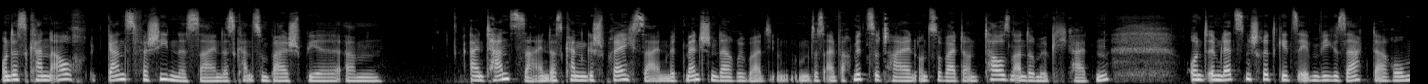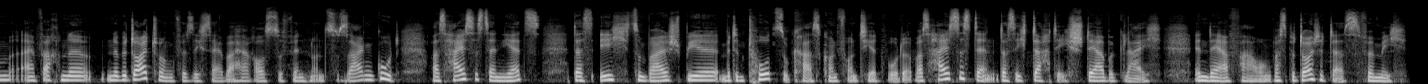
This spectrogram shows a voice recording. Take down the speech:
Und das kann auch ganz Verschiedenes sein. Das kann zum Beispiel ähm, ein Tanz sein, das kann ein Gespräch sein mit Menschen darüber, um das einfach mitzuteilen und so weiter und tausend andere Möglichkeiten. Und im letzten Schritt geht es eben, wie gesagt, darum, einfach eine, eine Bedeutung für sich selber herauszufinden und zu sagen, gut, was heißt es denn jetzt, dass ich zum Beispiel mit dem Tod so krass konfrontiert wurde? Was heißt es denn, dass ich dachte, ich sterbe gleich in der Erfahrung? Was bedeutet das für mich?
